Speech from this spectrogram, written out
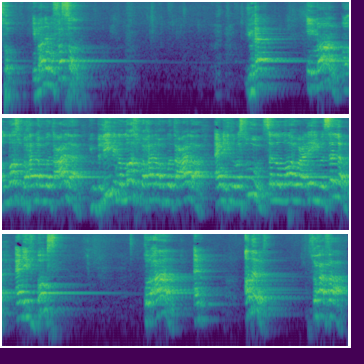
So, Iman Mufassal. You have Iman on Allah subhanahu wa. You believe in Allah wa ta'ala and His Rasul sallallahu alayhi wa sallam and His books, Quran and others, Suhafa,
